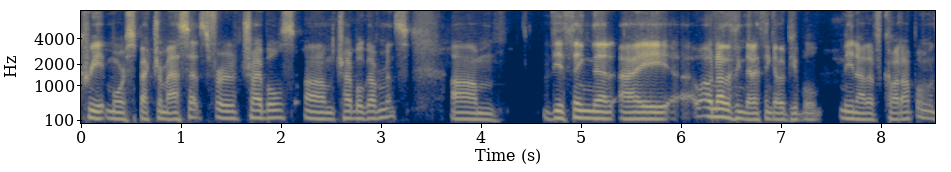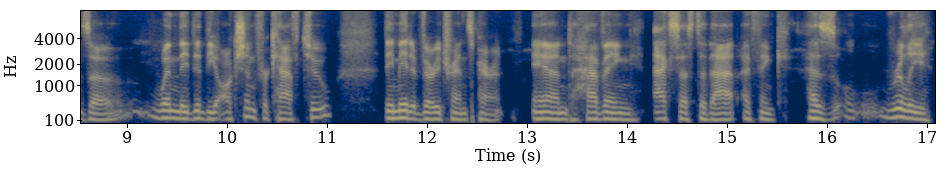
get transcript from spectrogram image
create more spectrum assets for tribals, um, tribal governments. Um, the thing that I, uh, another thing that I think other people may not have caught up on was uh, when they did the auction for CAF two, they made it very transparent and having access to that i think has really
